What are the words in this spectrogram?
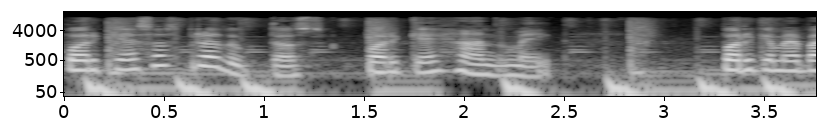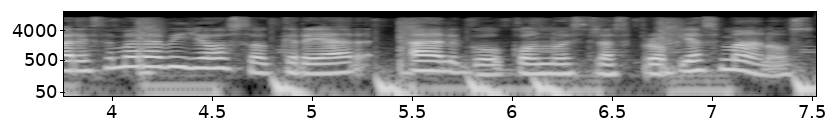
¿Por qué esos productos? ¿Por qué handmade? Porque me parece maravilloso crear algo con nuestras propias manos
